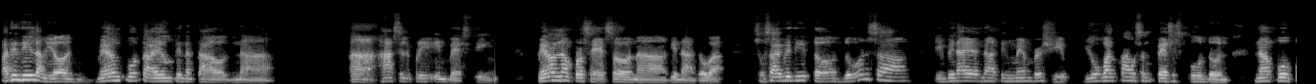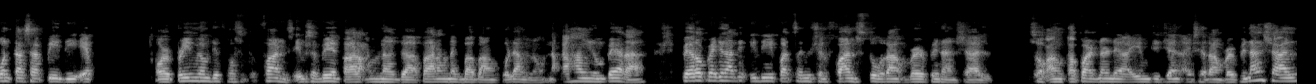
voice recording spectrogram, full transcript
At hindi lang yon meron po tayong tinatawag na uh, hassle-free investing. Meron lang proseso na ginagawa. So sabi dito, doon sa ibinayad nating membership, yung 1,000 pesos po doon napupunta sa PDF or premium deposit funds. Ibig sabihin parang nag uh, parang nagbabangko lang no. Nakahang yung pera, pero pwede natin ilipat sa mutual funds to Ramper Financial. So ang kapartner ni IMG diyan ay si Ramper Financial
